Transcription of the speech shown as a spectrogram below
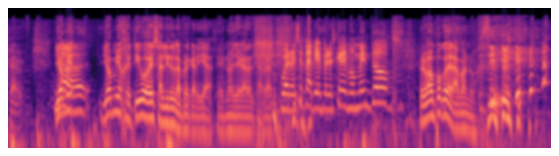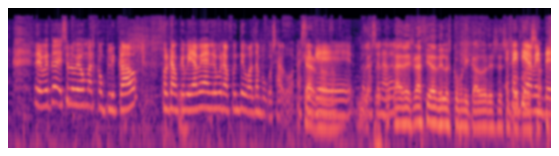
Claro. Yo, No. mi, yo mi objetivo es salir de la precariedad, eh, no llegar al terreno. bueno, ese también, pero es que de momento, Pero va un poco de la mano. de momento eso lo veo más complicado, porque aunque me llame André Buenafuente igual tampoco salgo. Así Claro, que no, no, La, pasa nada. la desgracia de los comunicadores es un poco esa. Efectivamente.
